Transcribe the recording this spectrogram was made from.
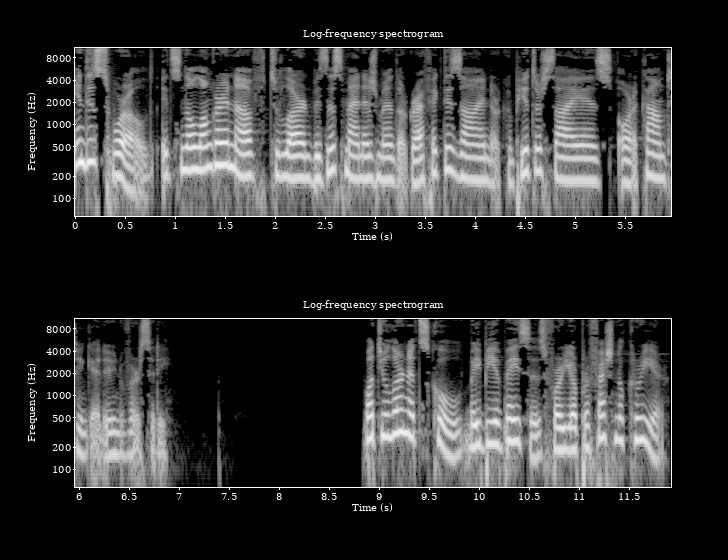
In this world, it's no longer enough to learn business management or graphic design or computer science or accounting at a university. What you learn at school may be a basis for your professional career,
